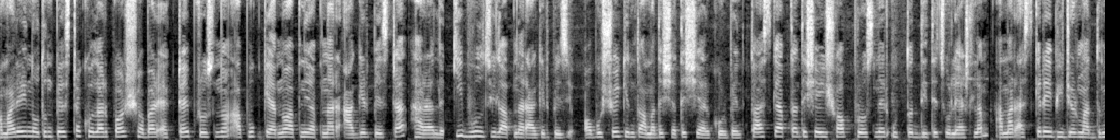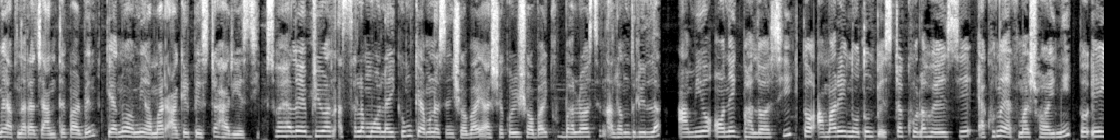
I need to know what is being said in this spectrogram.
আমার এই নতুন পেজটা খোলার পর সবার একটাই প্রশ্ন, আপু, কেন আপনি আপনার আগের পেজটা হারালেন? কি ভুল ছিল আপনার আগের পেজে? অবশ্যই কিন্তু আমাদের সাথে শেয়ার করবেন। তো আজকে আপনাদের সেই সব প্রশ্নের উত্তর দিতে চলে আসলাম। আমার আজকের এই ভিডিওর মাধ্যমে আপনারা জানতে পারবেন কেন আমি আমার আগের পেজটা হারিয়েছি। সো হ্যালো এভরিওয়ান আসসালামু আলাইকুম। কেমন আছেন সবাই? আশা করি সবাই খুব ভালো আছেন, আলহামদুলিল্লাহ। আমিও অনেক ভালো আছি। তো আমার এই নতুন পেজটা খোলা হয়েছে, এখনও এক মাস হয়নি। তো এই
